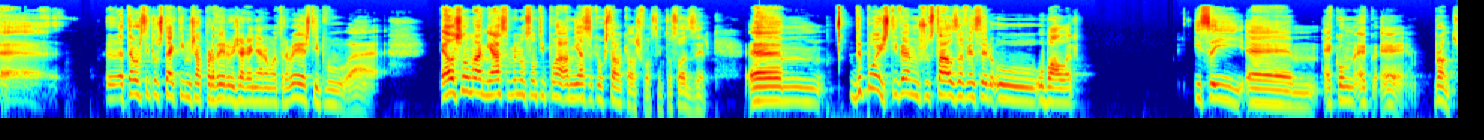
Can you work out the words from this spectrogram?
Uh, até os títulos tag team já perderam e já ganharam outra vez. Tipo, uh, elas são uma ameaça, mas não são tipo a ameaça que eu gostava que elas fossem. Estou só a dizer. Um, depois tivemos o Styles a vencer o, o Balor isso aí é, é como. É, é, pronto,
